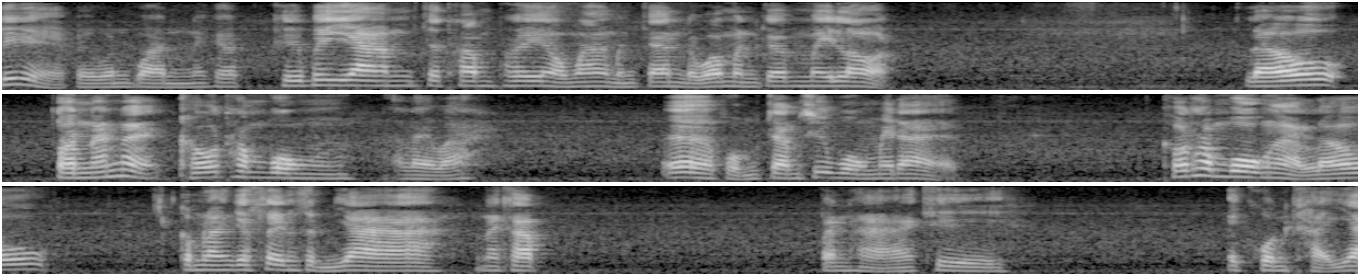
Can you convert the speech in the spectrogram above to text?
เรื่อยๆไปวันๆนะครับ คือพยายามจะทำเพลงออกมาเหมือนกัน แต่ว่ามันก็ไม่รอด แล้วตอนนั้นน่ะเขาทำวงอะไรวะ เออ ผมจำชื่อวงไม่ได้ เขาทำวงอะ แล้วกำลังจะเซ็นสัญญานะครับ ปัญหาคือไอ้คนขายย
